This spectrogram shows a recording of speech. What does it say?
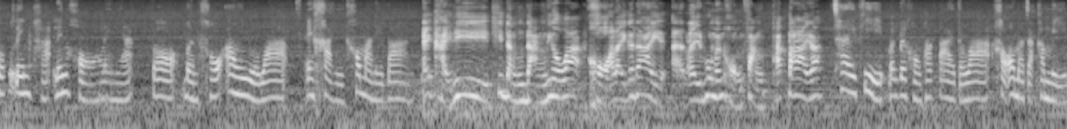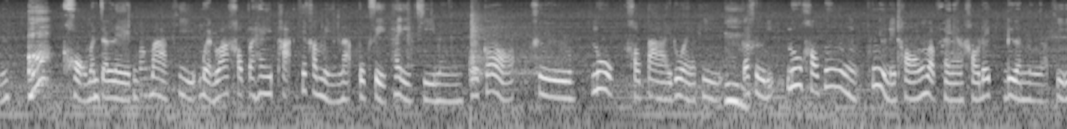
พวกเล่นพระเล่นของอะไรเงี้ย ก็เหมือนเขาเอาแบบว่า ไอ้ไข่เข้ามาในบ้าน ไอ้ไข่ที่ที่ดัง ๆ ที่เขาว่าขออะไรก็ได้อะไรพวกนั้นของฝั่งภาคใต้ปะใช่พี่มันเป็นของภาคใต้แต่ว่าเขาเอามาจากเขมรเออของมันจะแรงมากๆพี่เหมือนว่าเขาไปให้พระที่เขมรน่ะปลุกเสกให้อีกทีนึงแล้วก็คือลูกเขาตายด้วยอะพี่อืมก็คือลูกเขาเพิ่งเพิ่งอยู่ในท้องแบบแฟนเขาได้เดือนหนึงอะพี่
